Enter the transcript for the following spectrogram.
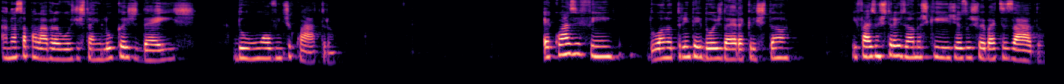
A nossa palavra hoje está em Lucas 10, do 1 ao 24. É quase fim do ano 32 da era cristã e faz uns três anos que Jesus foi batizado.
